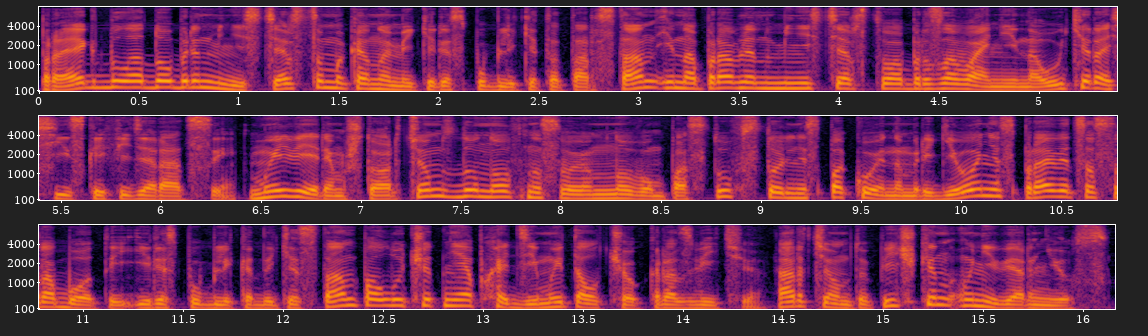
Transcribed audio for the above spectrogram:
Проект был одобрен Министерством экономики Республики Татарстан и направлен в Министерство образования и науки Российской Федерации. Мы верим, что Артем Сдунов на своем новом посту в столь неспокойном регионе справится с работой, и Республика Дагестан получит необходимый толчок к развитию. Артем Тупичкин, Univer News.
